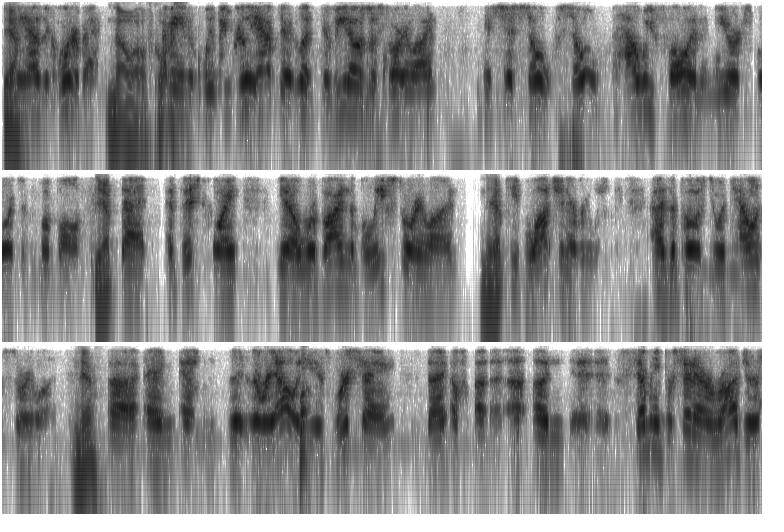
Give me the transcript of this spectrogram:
Yeah. than he has a quarterback. No, well, of course. I mean, we, we really have to look. DeVito's a storyline. It's just so so how we've fallen in New York sports and football. Yep. That at this point, you know, we're buying the belief storyline Yep. and keep watching every week, as opposed to a talent storyline. yeah. Uh, and and the, the reality Well- is, we're saying that a seventy percent Aaron Rodgers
